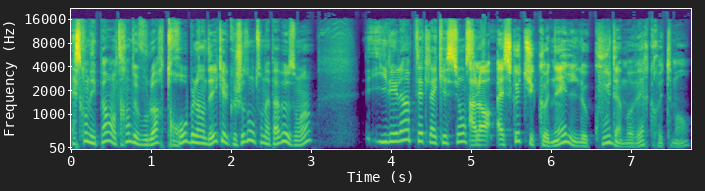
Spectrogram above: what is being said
est-ce qu'on n'est pas en train de vouloir trop blinder quelque chose dont on n'a pas besoin? Il est là peut-être la question. c'est- Alors, est-ce que tu connais le coût d'un mauvais recrutement?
